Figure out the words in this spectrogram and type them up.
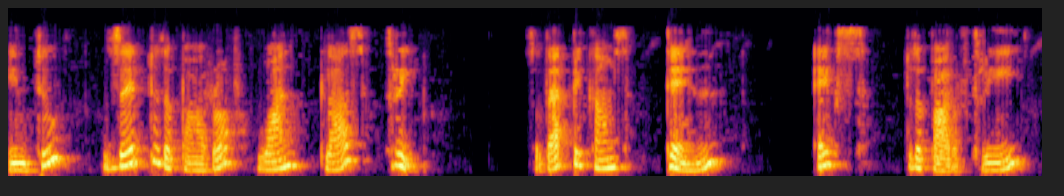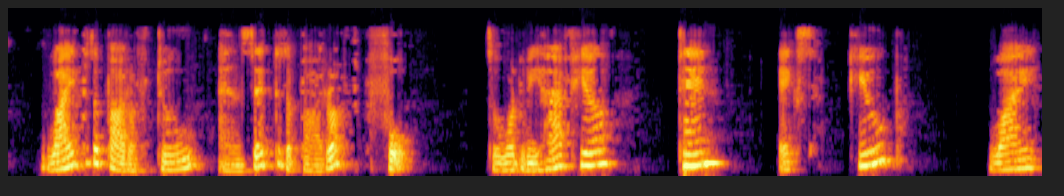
into z to the power of 1 plus 3. So that becomes 10 x to the power of 3 y to the power of 2 and z to the power of 4. So what do we have here? 10x cube y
